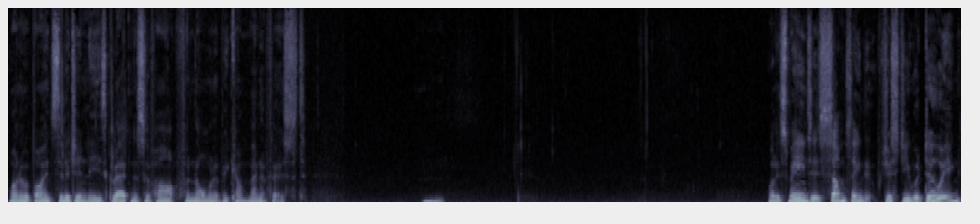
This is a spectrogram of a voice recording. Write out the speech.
One who abides diligently is gladness of heart, phenomena become manifest. Mm. What this means is something that just you were doing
